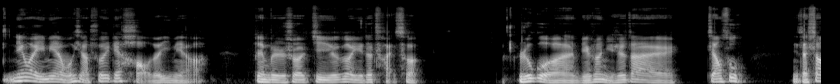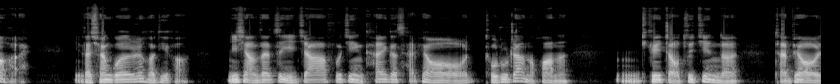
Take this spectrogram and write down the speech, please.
另外一面我想说一点好的一面啊，并不是说基于恶意的揣测。如果比如说你是在江苏，你在上海，你在全国的任何地方，你想在自己家附近开一个彩票投注站的话呢，你可以找最近的彩票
